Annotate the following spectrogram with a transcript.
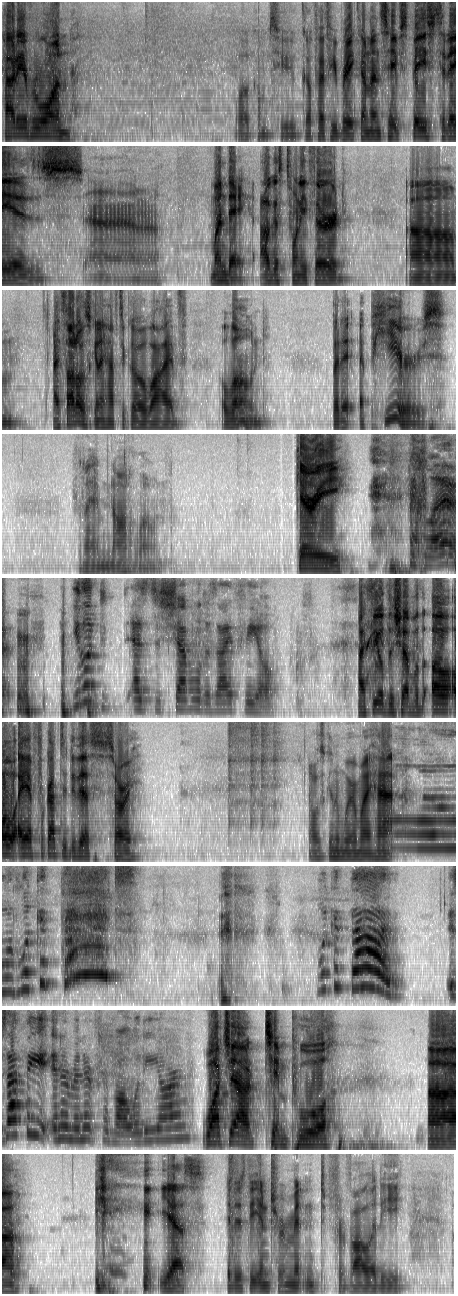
Howdy, everyone. Welcome to Covfefe Break on Unsafe Space. Today is uh, Monday, August 23rd. Um, I thought I was going to have to go live alone, but it appears that I am not alone. Keri. Hello. you look as disheveled as I feel. I feel disheveled. Oh, oh, I forgot to do this. Sorry. I was going to wear my hat. Oh, look at that. look at that. Is that the intermittent frivolity yarn? Watch out, Tim Pool. Uh, yes, it is the intermittent frivolity.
